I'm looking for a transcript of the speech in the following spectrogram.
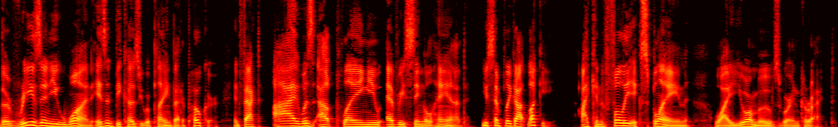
the reason you won isn't because you were playing better poker. In fact, I was outplaying you every single hand. You simply got lucky. I can fully explain why your moves were incorrect.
